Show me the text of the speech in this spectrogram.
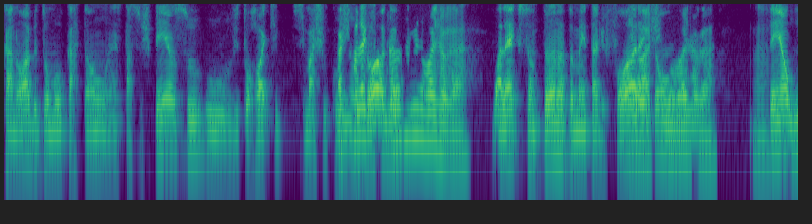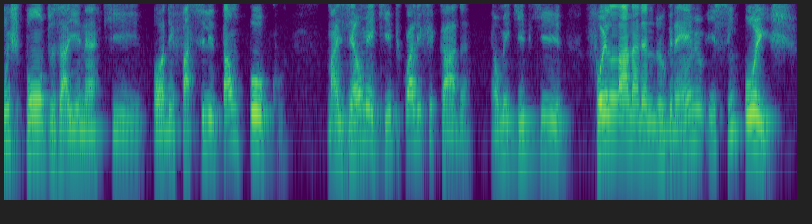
o Canóbio tomou o cartão, né? Está suspenso. O Vitor Roque se machucou Acho e não Alex joga. Santana também não vai jogar. O Alex Santana também está de Eu fora. acho que não Então vai jogar. É. tem alguns pontos aí, né? Que podem facilitar um pouco. Mas é uma equipe qualificada. É uma equipe que foi lá na Arena do Grêmio e se impôs,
